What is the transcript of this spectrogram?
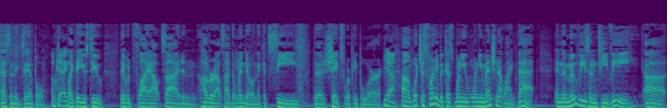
as an example. Okay. Like they used to, they would fly outside and hover outside the window and they could see the shapes where people were. Yeah. Um, which is funny because when you, when you mention it like that, in the movies and TV, uh,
